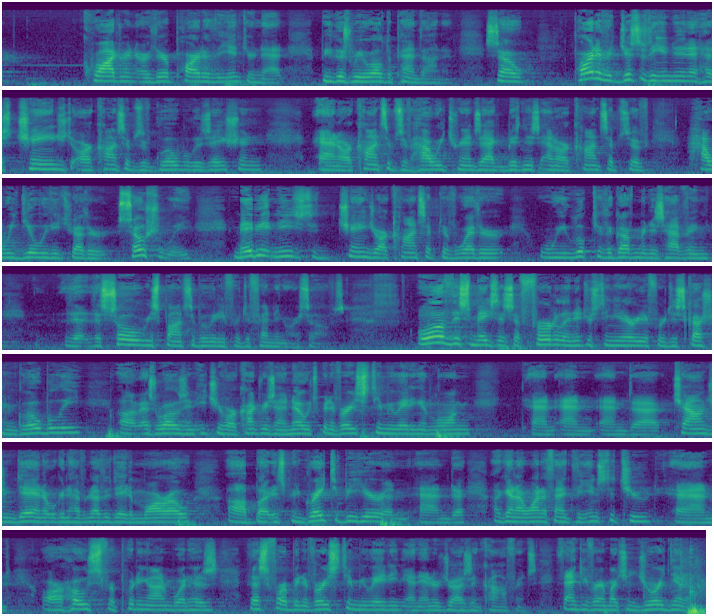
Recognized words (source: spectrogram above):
quadrant or their part of the internet because we all depend on it. So part of it, just as the internet has changed our concepts of globalization and our concepts of how we transact business and our concepts of how we deal with each other socially, maybe it needs to change our concept of whether we look to the government as having the, the sole responsibility for defending ourselves. All of this makes this a fertile and interesting area for discussion globally, uh, as well as in each of our countries. I know it's been a very stimulating and long and, and, and uh, challenging day. I know we're going to have another day tomorrow, uh, but it's been great to be here. And, and uh, again, I want to thank the Institute and our hosts for putting on what has thus far been a very stimulating and energizing conference. Thank you very much. Enjoy dinner.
